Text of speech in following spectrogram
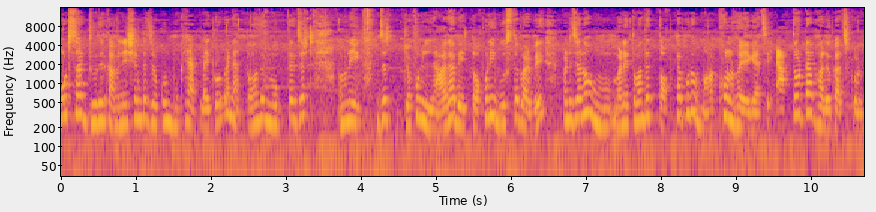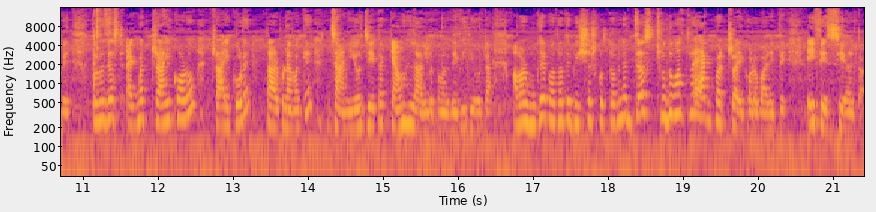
ওটস আর দুধের কম্বিনেশনটা যখন মুখে অ্যাপ্লাই করবে না, তোমাদের মুখটা জাস্ট মানে জাস্ট যখন লাগাবে তখনই বুঝতে পারবে মানে যেন মানে তোমাদের ত্বকটা পুরো মাখন হয়ে গেছে, এতটা ভালো কাজ করবে। তোমরা জাস্ট একবার ট্রাই করো ট্রাই করে তারপরে আমাকে জানিও যে এটা কেমন লাগল তোমাদের এই ভিডিওটা আমার মুখের কথাতে বিশ্বাস করতে হবে না জাস্ট শুধুমাত্র একবার ট্রাই করো বাড়িতে এই ফেসিয়ালটা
